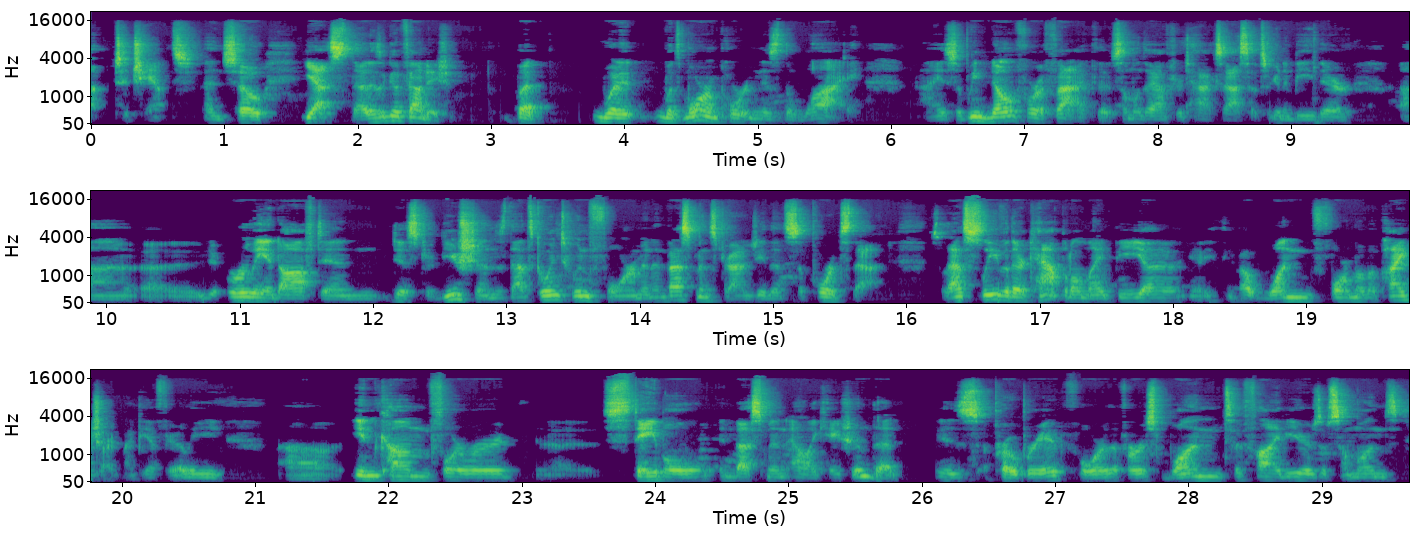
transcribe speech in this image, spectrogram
up to chance. And so, yes, that is a good foundation. But what it, what's more important is the why. Right? So we know for a fact that someone's after-tax assets are going to be there uh, uh, early and often distributions. That's going to inform an investment strategy that supports that. So that sleeve of their capital might be, uh, you, know, you think about one form of a pie chart, might be a fairly uh, income forward, uh, stable investment allocation that is appropriate for the first one to five years of someone's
